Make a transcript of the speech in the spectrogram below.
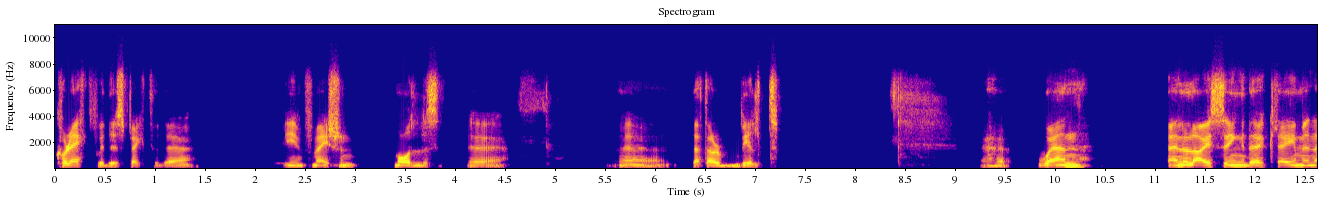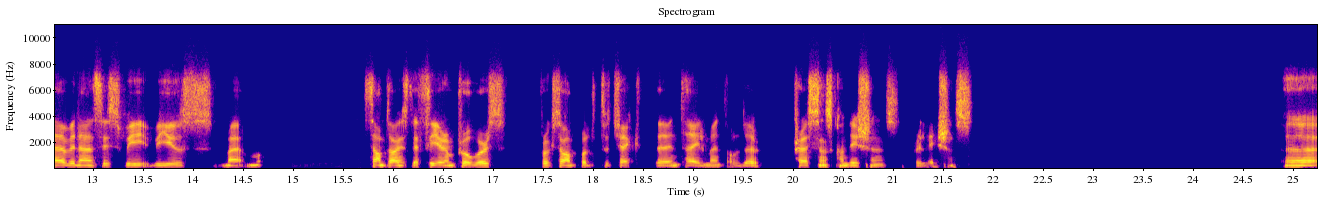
correct with respect to the information models uh, uh, that are built. Uh, when analyzing the claim and evidences, we, we use sometimes the theorem provers, for example, to check the entailment of the presence conditions relations. Uh,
